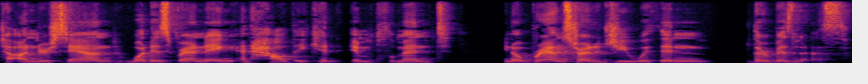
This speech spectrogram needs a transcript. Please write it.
to understand what is branding and how they can implement you know brand strategy within their business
